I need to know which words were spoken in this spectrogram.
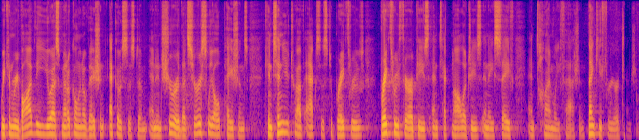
we can revive the U.S. medical innovation ecosystem and ensure that seriously ill patients continue to have access to breakthroughs, breakthrough therapies and technologies in a safe and timely fashion. Thank you for your attention.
